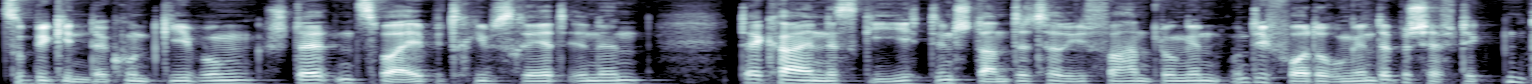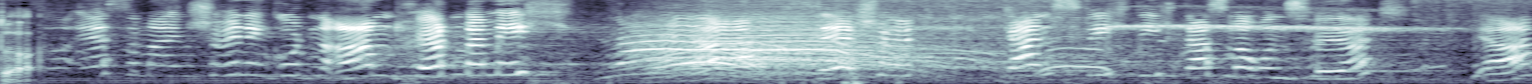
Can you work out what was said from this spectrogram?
Zu Beginn der Kundgebung stellten zwei BetriebsrätInnen der KNSG den Stand der Tarifverhandlungen und die Forderungen der Beschäftigten dar. Erst einmal einen schönen guten Abend. Hört man mich? Ja, sehr schön. Ganz wichtig, dass man uns hört. Ja,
